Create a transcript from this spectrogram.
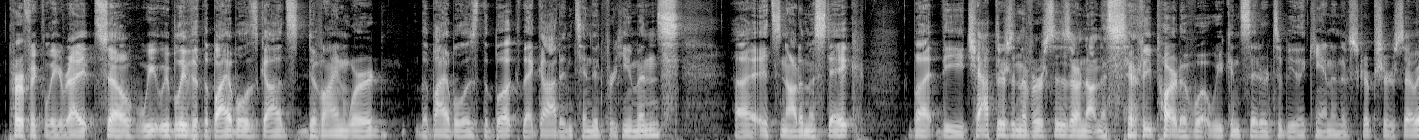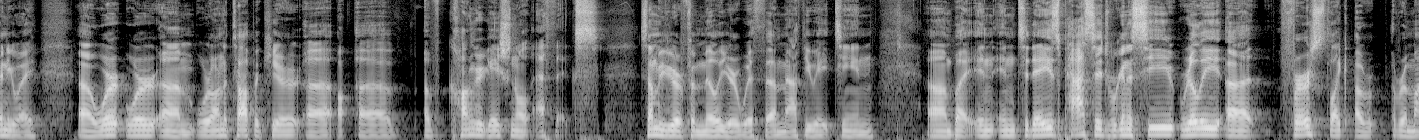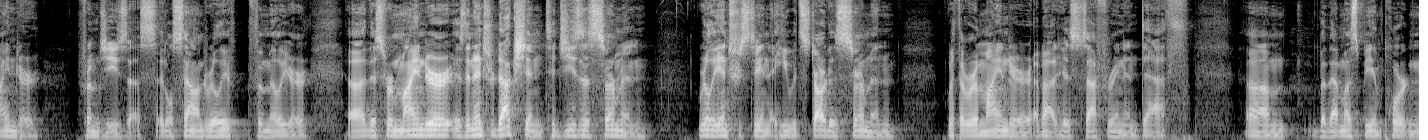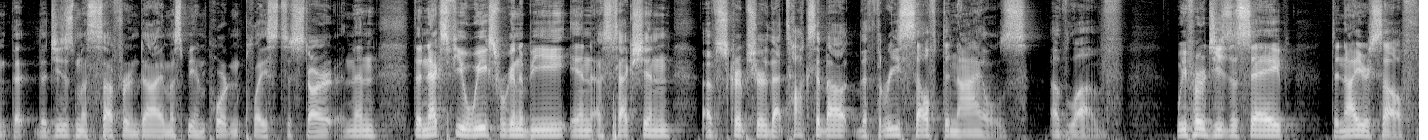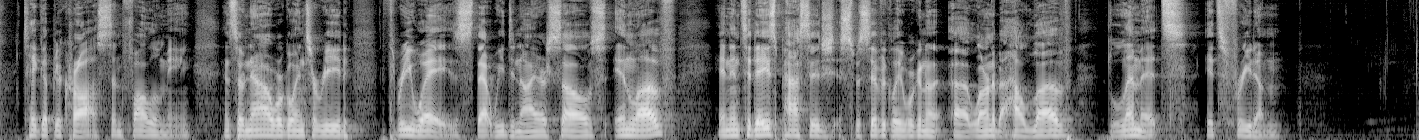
perfectly, right? So we, we believe that the Bible is God's divine word. The Bible is the book that God intended for humans. Uh, it's not a mistake, but the chapters and the verses are not necessarily part of what we consider to be the canon of Scripture. So anyway, uh, we're we're um, we're on a topic here uh, uh of congregational ethics. Some of you are familiar with uh, Matthew 18. Um, but in, in today's passage, we're going to see really first like a, a, reminder from Jesus. It'll sound really familiar. Uh, this reminder is an introduction to Jesus' sermon. Really interesting that he would start his sermon with a reminder about his suffering and death. Um, but that must be important. That, that Jesus must suffer and die must be an important place to start. And then the next few weeks, we're going to be in a section of scripture that talks about the three self denials of love. We've heard Jesus say, Deny yourself, take up your cross, and follow me. And so now we're going to read three ways that we deny ourselves in love. And in today's passage specifically, we're going to uh, learn about how love limits its freedom.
